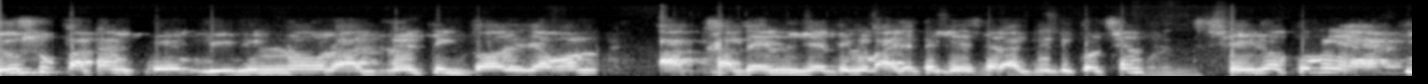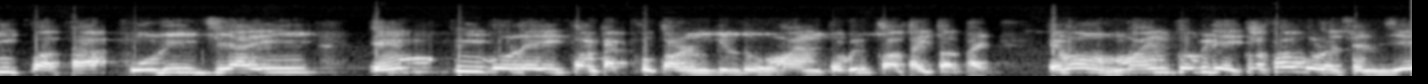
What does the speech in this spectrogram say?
ইউসুফ পাঠানকে বিভিন্ন রাজনৈতিক দল যেমন আখ্যা দেন যে তিনি বাইরে থেকে এসে রাজনীতি করছেন সেই রকমই একই কথা পরিযায়ী এমপি বলেই কটাক্ষ করেন কিন্তু হুমায়ুন কবির কথাই কথায়। এবং হুমায়ুন কবির এই কথাও বলেছেন যে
